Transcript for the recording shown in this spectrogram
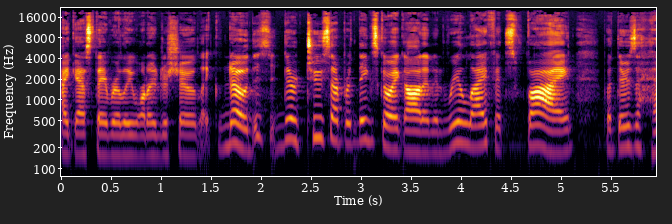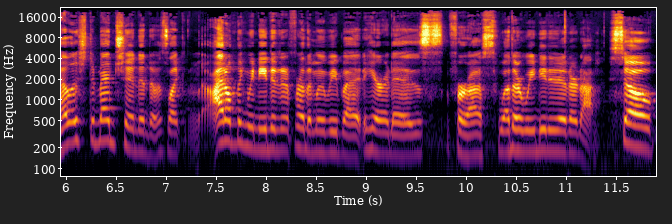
I guess they really wanted to show like, no, this there are two separate things going on, and in real life it's fine but there's a hellish dimension and it was like i don't think we needed it for the movie but here it is for us whether we needed it or not. So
